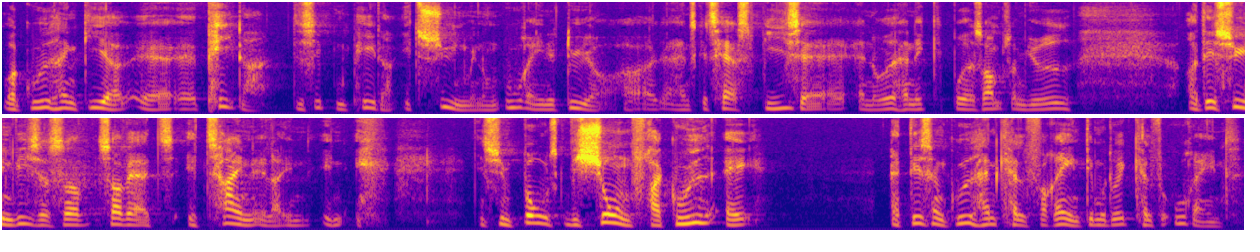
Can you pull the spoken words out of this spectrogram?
hvor Gud han giver øh, Peter, disciplen Peter, et syn med nogle urene dyr, og han skal tage at spise af, noget, han ikke bryder sig om som jøde. Og det syn viser så, så at være et, et tegn eller en, en, en symbolsk vision fra Gud af, at det, som Gud han kalder for rent, det må du ikke kalde for urent.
